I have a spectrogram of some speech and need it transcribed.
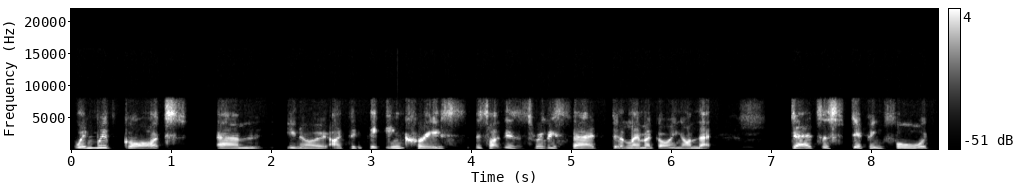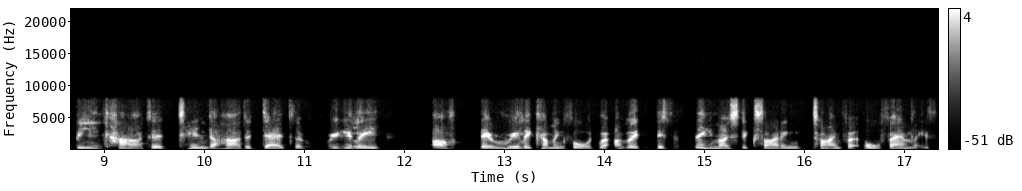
When we've got um, you know, I think the increase, it's like there's this really sad dilemma going on that dads are stepping forward, big hearted, tender hearted dads are really, oh, they're really coming forward. Well, I mean, this is the most exciting time for all families.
